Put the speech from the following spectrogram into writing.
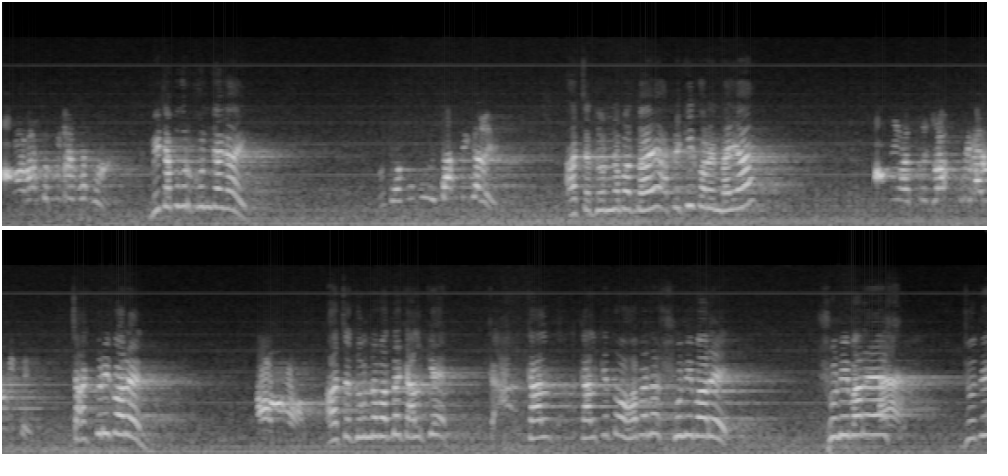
আমার বাসা পিঠা ঠাকুর মিঠাপুকুর কোন জায়গায়? চাকরিকালে। আচ্ছা ধন্যবাদ ভাই। আপনি কি করেন ভাইয়া? আমি হচ্ছে জব করি আরবিতে। চাকরি করেন? হ্যাঁ হ্যাঁ। আচ্ছা ধন্যবাদ ভাই। কালকে কাল কালকে তো হবে না শনিবারে। শনিবারে হ্যাঁ। যদি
